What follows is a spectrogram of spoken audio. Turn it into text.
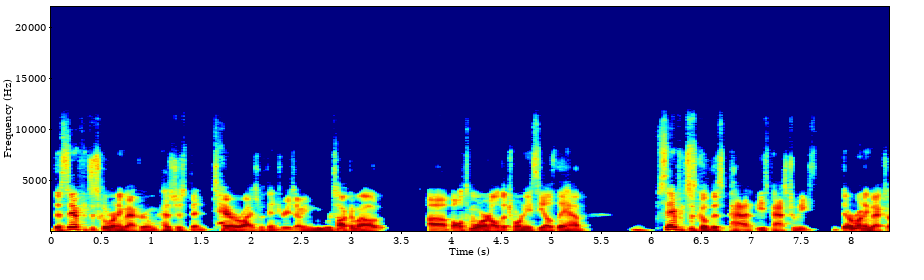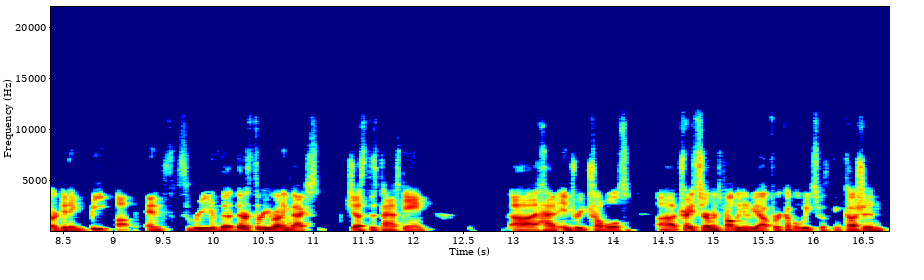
the San Francisco running back room has just been terrorized with injuries. I mean, we were talking about uh, Baltimore and all the torn ACLs they have. San Francisco this past these past two weeks, their running backs are getting beat up, and three of the, their three running backs just this past game uh, had injury troubles. Uh, Trey Sermon's probably going to be out for a couple weeks with concussion.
